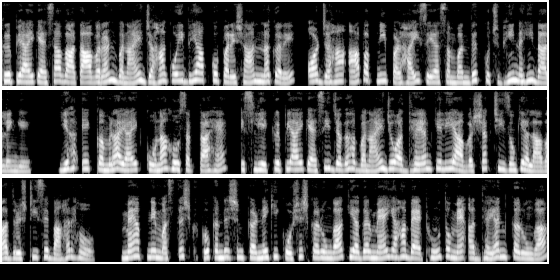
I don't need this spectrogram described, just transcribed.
कृपया एक ऐसा वातावरण बनाएँ जहाँ कोई भी आपको परेशान न करे और जहाँ आप अपनी पढ़ाई से असंबंधित कुछ भी नहीं डालेंगे। यह एक कमरा या एक कोना हो सकता है, इसलिए कृपया एक ऐसी जगह बनाएँ जो अध्ययन के लिए आवश्यक चीज़ों के अलावा दृष्टि से बाहर हो। मैं अपने मस्तिष्क को कंडीशन करने की कोशिश करूँगा कि अगर मैं यहाँ बैठूं तो मैं अध्ययन करूँगा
